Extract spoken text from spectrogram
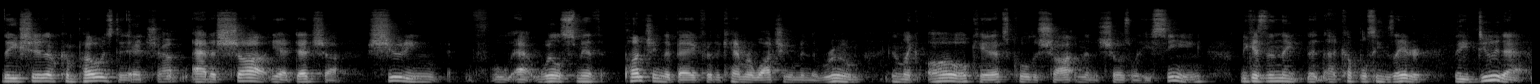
They should have composed it Dead shot? at a shot, yeah, dead shot, shooting at Will Smith punching the bag for the camera watching him in the room. And I'm like, oh, okay, that's cool. The shot, and then it shows what he's seeing. Because then they, then a couple scenes later, they do that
